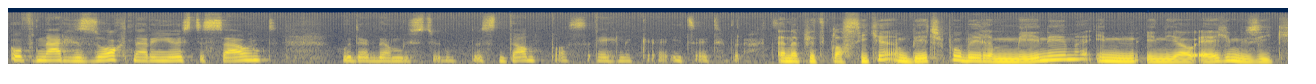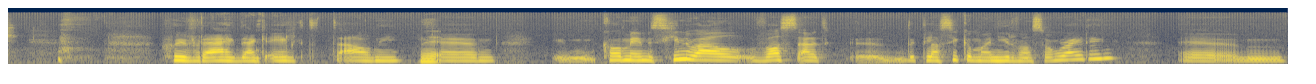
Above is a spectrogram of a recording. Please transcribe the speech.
over naar gezocht, naar een juiste sound hoe dat ik dat moest doen. Dus dan pas eigenlijk uh, iets uitgebracht. En heb je het klassieke een beetje proberen meenemen in, in jouw eigen muziek? Goeie vraag. Ik denk eigenlijk totaal niet. Nee. Um, ik hou mij misschien wel vast aan het, de klassieke manier van songwriting. Um,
